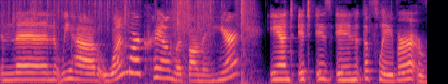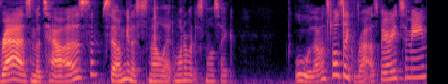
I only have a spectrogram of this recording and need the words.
And then we have one more crayon lip balm in here and it is in the flavor Razzmatazz. So I'm gonna smell it. I wonder what it smells like. Ooh, that one smells like raspberry to me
